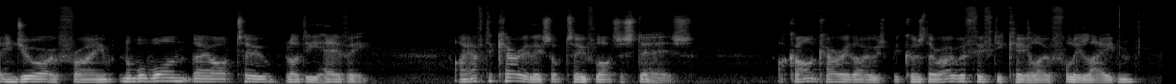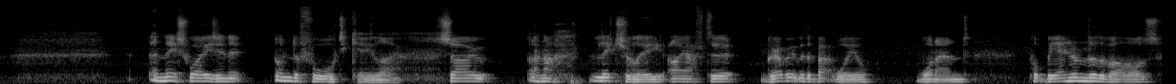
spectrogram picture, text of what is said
Enduro frame, number one, they are too bloody heavy. I have to carry this up two flights of stairs. I can't carry those because they're over 50 kilo fully laden. And this weighs in at under 40 kilo. So, and I literally, I have to grab it with the back wheel one hand, put the end under the bars,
